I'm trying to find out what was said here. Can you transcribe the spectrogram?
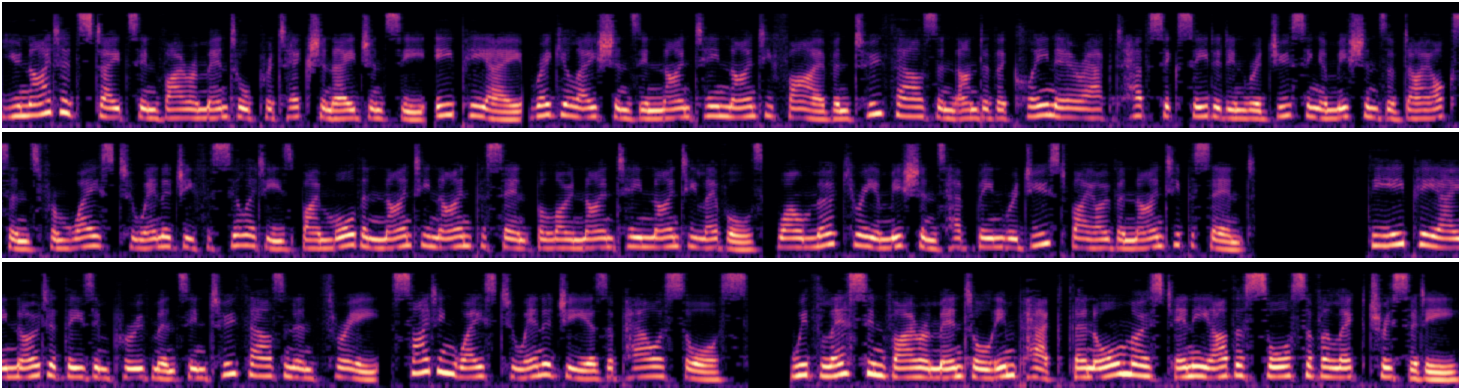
United States Environmental Protection Agency EPA regulations in 1995 and 2000 under the Clean Air Act have succeeded in reducing emissions of dioxins from waste to energy facilities by more than 99% below 1990 levels, while mercury emissions have been reduced by over 90%. The EPA noted these improvements in 2003, citing waste to energy as a power source, "...with less environmental impact than almost any other source of electricity."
